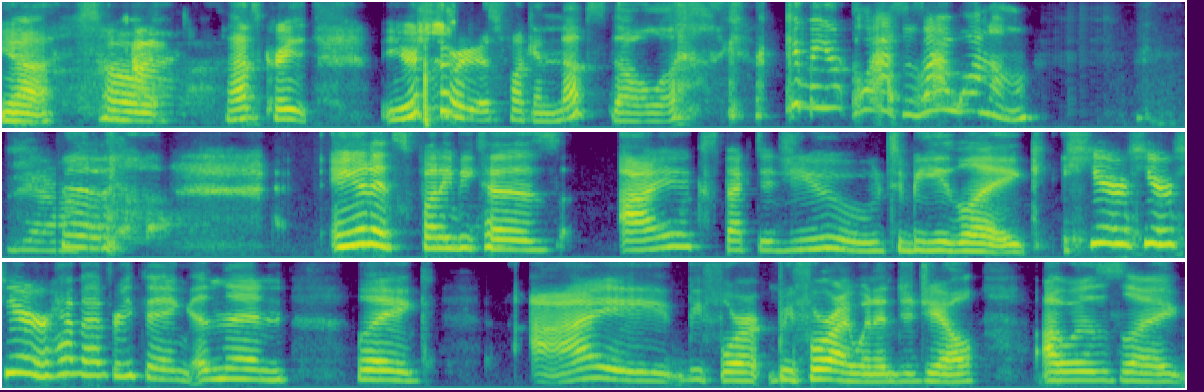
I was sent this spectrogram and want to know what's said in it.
yeah. So That's crazy. Your story is fucking nuts, though. Give me your glasses. I want them. Yeah. and it's funny because I expected you to be like, here, here, here, have everything. And then like I before before I went into jail, I was like,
